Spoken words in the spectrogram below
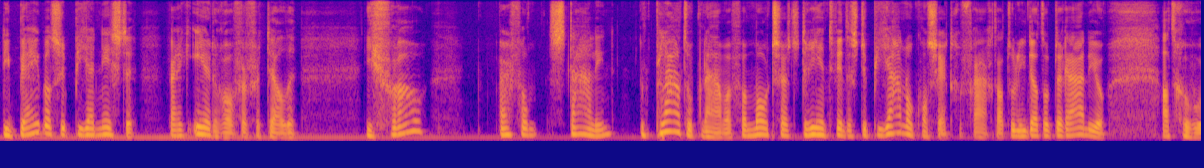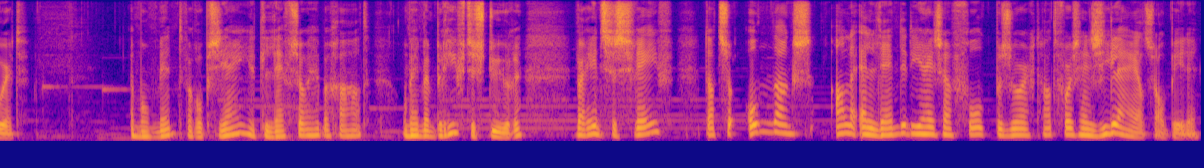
Die Bijbelse pianiste waar ik eerder over vertelde. Die vrouw waarvan Stalin een plaatopname van Mozarts 23e pianoconcert gevraagd had toen hij dat op de radio had gehoord. Een moment waarop zij het lef zou hebben gehad om hem een brief te sturen waarin ze schreef dat ze ondanks alle ellende die hij zijn volk bezorgd had voor zijn zielheil zou bidden.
